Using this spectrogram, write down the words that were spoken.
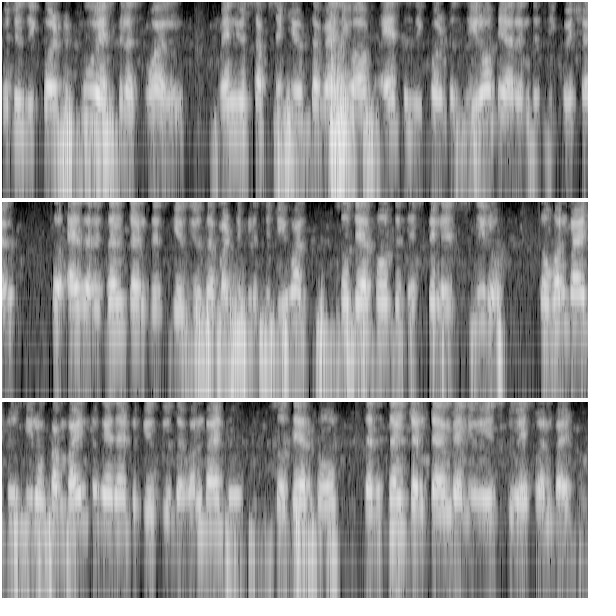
which is equal to 2s plus 1 when you substitute the value of s is equal to 0 here in this equation so as a resultant this gives you the multiplicity 1 so therefore this spin is 0 so 1 by 2 0 combined together to give you the 1 by 2 so therefore the resultant term value is 2s1 by 2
